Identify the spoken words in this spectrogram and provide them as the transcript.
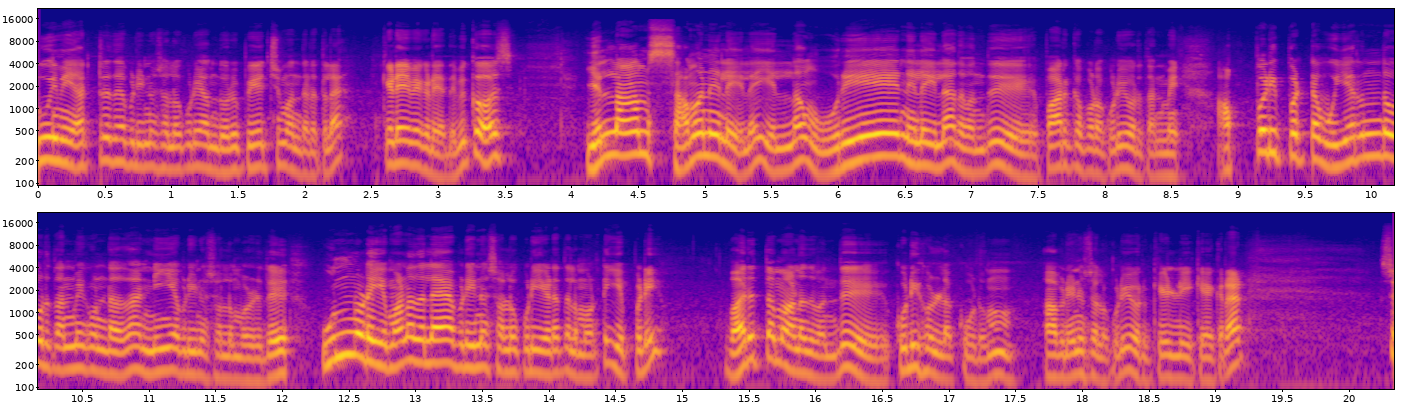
தூய்மை அற்றது அப்படின்னு சொல்லக்கூடிய அந்த ஒரு பேச்சும் அந்த இடத்துல கிடையவே கிடையாது. பிகாஸ் எல்லாம் சமநிலையில் எல்லாம் ஒரே நிலையில் அதை வந்து பார்க்கப்படக்கூடிய ஒரு தன்மை. அப்படிப்பட்ட உயர்ந்த ஒரு தன்மை கொண்டது தான் நீ அப்படின்னு சொல்லும் பொழுது உன்னுடைய மனதில் அப்படின்னு சொல்லக்கூடிய இடத்துல மட்டும் எப்படி வருத்தமானது வந்து குடிகொள்ளக்கூடும் அப்படின்னு சொல்லக்கூடிய ஒரு கேள்வியை கேட்குறார். ஸோ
